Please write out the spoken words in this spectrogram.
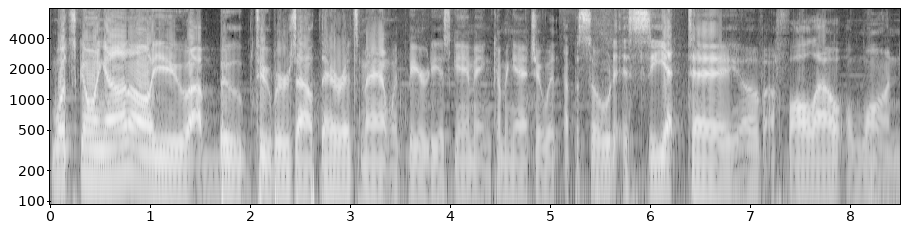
What's going on, all you uh, boob tubers out there? It's Matt with Beardiest Gaming coming at you with episode siete of Fallout 1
